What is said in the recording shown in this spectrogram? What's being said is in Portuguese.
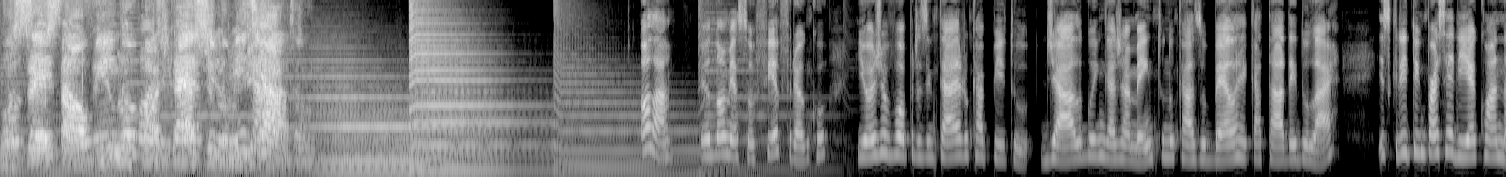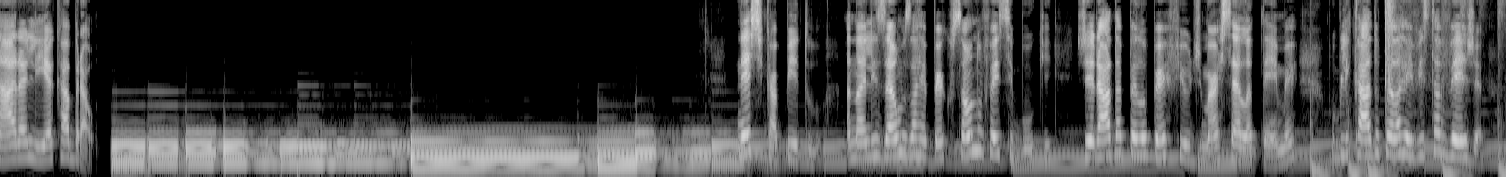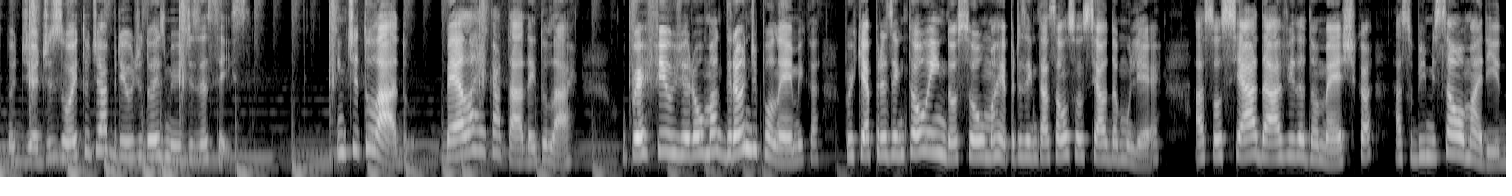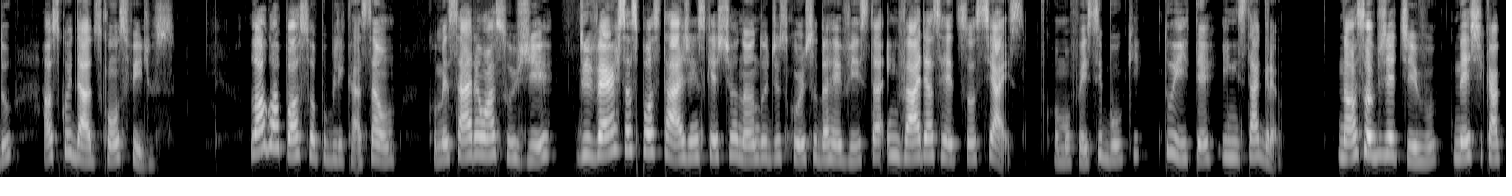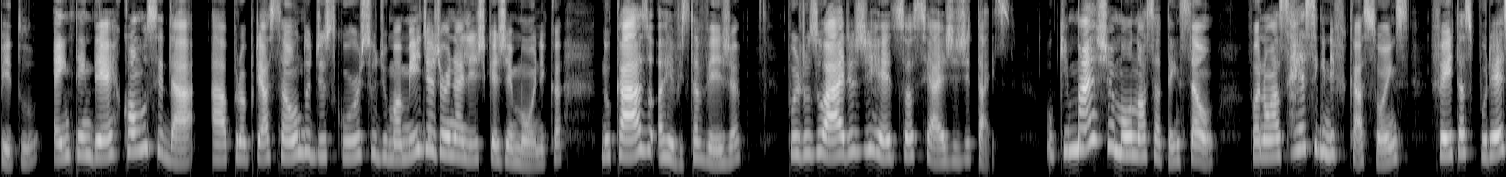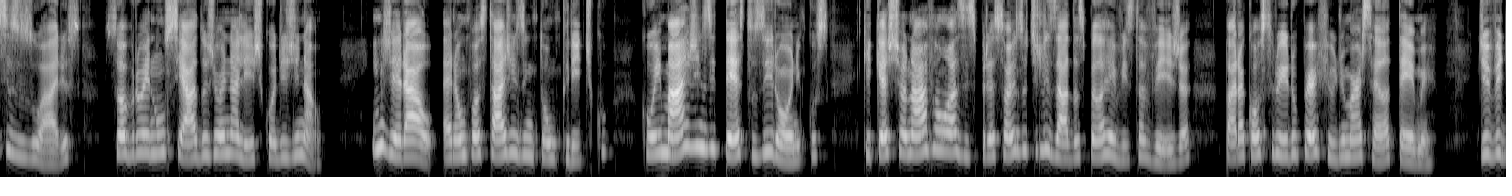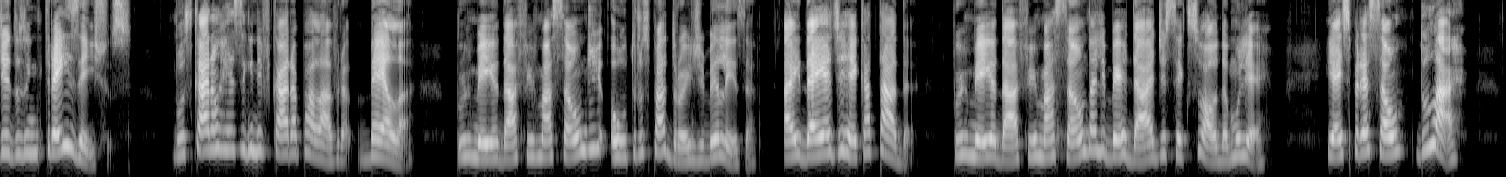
Você está ouvindo o podcast do Midiato. Olá, meu nome é Sofia Franco e hoje eu vou apresentar o capítulo Diálogo e Engajamento no caso Bela Recatada e do Lar, escrito em parceria com a Nara Lia Cabral. Neste capítulo, analisamos a repercussão no Facebook gerada pelo perfil de Marcela Temer, publicado pela revista Veja, no dia 18 de abril de 2016. Intitulado Bela Recatada e do Lar, o perfil gerou uma grande polêmica porque apresentou e endossou uma representação social da mulher associada à vida doméstica, à submissão ao marido, aos cuidados com os filhos. Logo após sua publicação, começaram a surgir diversas postagens questionando o discurso da revista em várias redes sociais, como Facebook, Twitter e Instagram. Nosso objetivo, neste capítulo, é entender como se dá a apropriação do discurso de uma mídia jornalística hegemônica, no caso, a revista Veja, por usuários de redes sociais digitais. O que mais chamou nossa atenção foram as ressignificações feitas por esses usuários sobre o enunciado jornalístico original. Em geral, eram postagens em tom crítico, com imagens e textos irônicos que questionavam as expressões utilizadas pela revista Veja para construir o perfil de Marcela Temer, divididos em três eixos. Buscaram ressignificar a palavra bela por meio da afirmação de outros padrões de beleza. A ideia de recatada, por meio da afirmação da liberdade sexual da mulher. E a expressão do lar,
